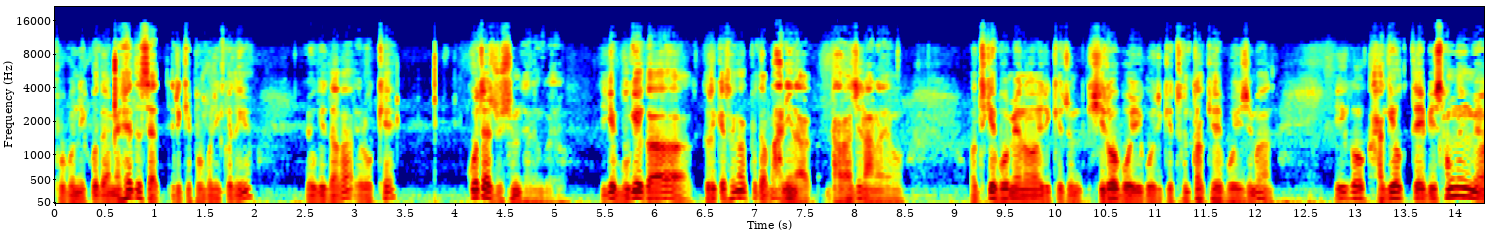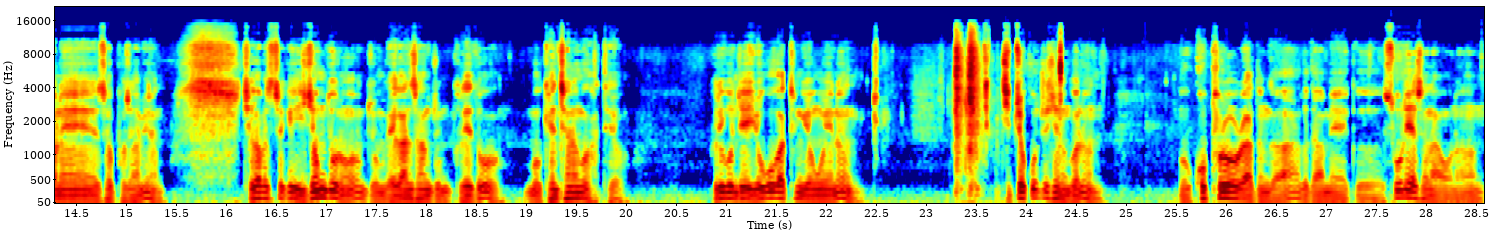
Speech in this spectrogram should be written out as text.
부분 있고 그 다음에 헤드셋 이렇게 부분이 있거든요. 여기다가 이렇게 꽂아 주시면 되는 거예요. 이게 무게가 그렇게 생각보다 많이 나, 나가진 않아요. 어떻게 보면은 이렇게 좀 길어 보이고 이렇게 둔탁해 보이지만 이거 가격 대비 성능 면에서 보자면 제가 봤을 때 이 정도는 좀 외관상 좀 그래도 뭐 괜찮은 것 같아요. 그리고 이제 요거 같은 경우에는 직접 꽂으시는 거는 뭐 고프로라든가 그 다음에 그 소니에서 나오는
